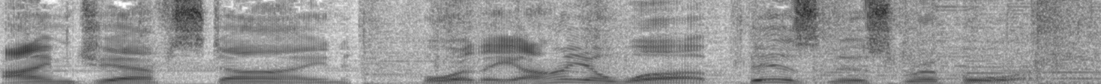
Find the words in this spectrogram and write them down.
I'm Jeff Stein for the Iowa Business Report.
